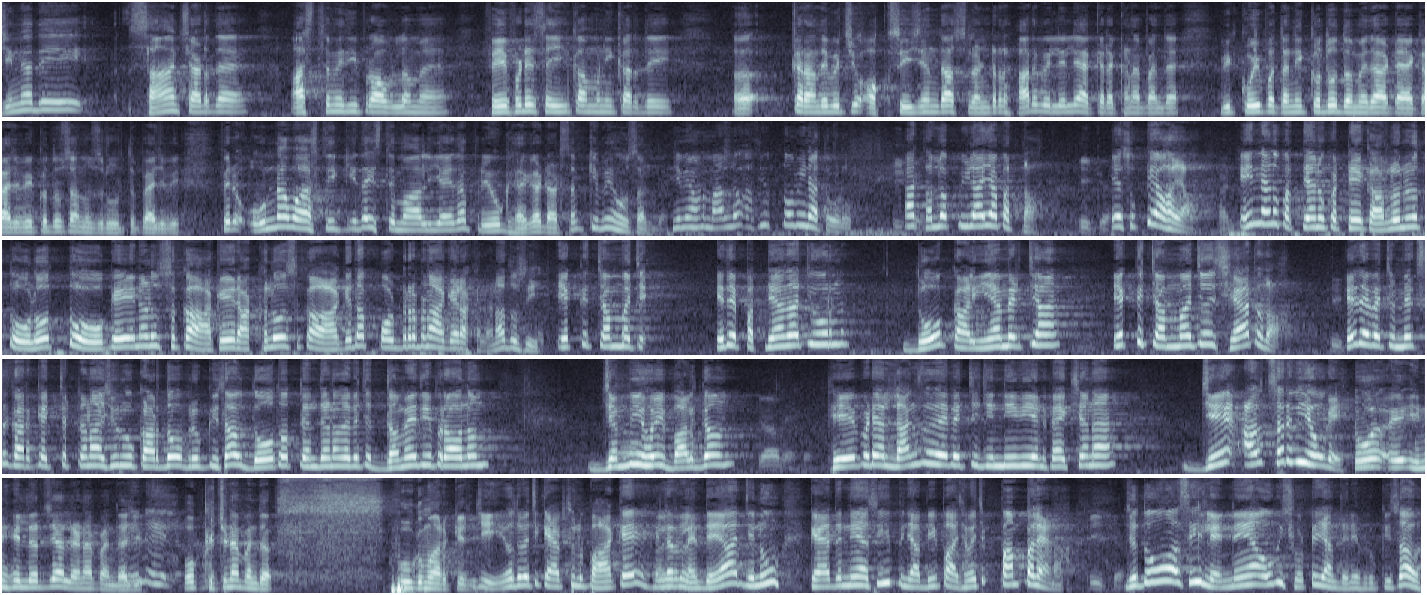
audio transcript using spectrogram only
ਜਿਨ੍ਹਾਂ ਦੇ ਸਾਹ ਚੜਦਾ ਹੈ ਅਸਥਮੇ ਦੀ ਪ੍ਰੋਬਲਮ ਹੈ ਫੇਫੜੇ ਸਹੀ ਕੰਮ ਨਹੀਂ ਕਰਦੇ ਘਰਾਂ ਦੇ ਵਿੱਚ ਆਕਸੀਜਨ ਦਾ ਸਿਲੰਡਰ ਹਰ ਵੇਲੇ ਲਿਆ ਕੇ ਰੱਖਣਾ ਪੈਂਦਾ ਵੀ ਕੋਈ ਪਤਾ ਨਹੀਂ ਕਦੋਂ ਦਮੇ ਦਾ ਅਟੈਕ ਆ ਜਾਵੇ ਕਦੋਂ ਸਾਨੂੰ ਜ਼ਰੂਰਤ ਪੈ ਜਾਵੇ। ਫਿਰ ਉਹਨਾਂ ਵਾਸਤੇ ਇਹਦਾ ਇਸਤੇਮਾਲ ਜਾਂ ਇਹਦਾ ਪ੍ਰਯੋਗ ਹੈਗਾ ਡਾਕਟਰ ਸਾਹਿਬ? ਕਿਵੇਂ ਹੋ ਸਕਦਾ? ਜਿਵੇਂ ਹੁਣ ਮੰਨ ਲਓ ਅਸੀਂ ਉੱਤੋਂ ਵੀ ਨਾ ਤੋੜੋ। ਆ ਥੱਲੋਂ ਪੀਲਾ ਜਿਹਾ ਪੱਤਾ। ਠੀਕ ਹੈ। ਇਹ ਸੁੱਕਿਆ ਹੋਇਆ। ਇਹਨਾਂ ਨੂੰ ਪੱਤਿਆਂ ਨੂੰ ਇਕੱਠੇ ਕਰ ਲਓ ਇਹਨਾਂ ਨੂੰ ਧੋ ਲਓ ਧੋ ਕੇ ਇਹਨਾਂ ਨੂੰ ਸੁਕਾ ਕੇ ਰੱਖ ਲਓ ਸੁਕਾ ਕੇ ਤਾਂ ਪਾਊਡਰ ਬਣਾ ਕੇ ਰੱਖ ਲੈਣਾ ਤੁਸੀਂ। ਇੱਕ ਚਮਚ ਇਹਦੇ ਪੱਤਿਆਂ ਦਾ ਚੂਰਨ ਦੋ ਕਾਲੀਆਂ ਮਿਰਚਾਂ ਇੱਕ ਚਮਚ ਸ਼ਹਿਦ ਦਾ। ਇਹਦੇ ਵਿੱਚ ਮਿਕਸ ਕਰਕੇ ਚੱਟਣਾ ਸ਼ੁਰੂ ਕਰ ਦਿਓ ਫਰੂਕੀ ਸਾਹਿਬ। ਦੋ ਤੋਂ ਤਿੰਨ ਦਿਨਾਂ ਦੇ ਵਿੱਚ ਦਮੇ ਦੀ ਪ੍ਰੋਬਲਮ ਜੰਮੀ ਹੋਈ ਬਲਗਮ ਫੇਫੜੇ ਲੰਗਸ ਦੇ ਵਿੱਚ ਜਿੰਨੀ ਵੀ ਇਨਫੈਕਸ਼ਨ ਆ ਜੇ ਅਲਸਰ ਵੀ ਹੋ ਗਏ। ਉਹ ਇਨਹੇਲਰ ਜਿਹਾ ਲੈਣਾ ਪੈਂਦਾ ਜੀ। ਉਹ ਖਿੱਚਣਾ ਪੈਂਦਾ। ਫੂਕ ਮਾਰ ਕੇ ਜੀ। ਜੀ ਉਹਦੇ ਵਿੱਚ ਕੈਪਸੂਲ ਪਾ ਕੇ ਹਿਲਰ ਲੈਂਦੇ ਆ ਜਿਹਨੂੰ ਕਹਿ ਦਿੰਨੇ ਆ ਅਸੀਂ ਪੰਜਾਬੀ ਭਾਸ਼ਾ ਵਿੱਚ ਪੰਪ ਲੈਣਾ। ਜਦੋਂ ਅਸੀਂ ਲੈਨੇ ਆ ਉਹ ਵੀ ਛੁੱਟ ਜਾਂਦੇ ਨੇ ਫਰੂਕੀ ਸਾਹਿਬ।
